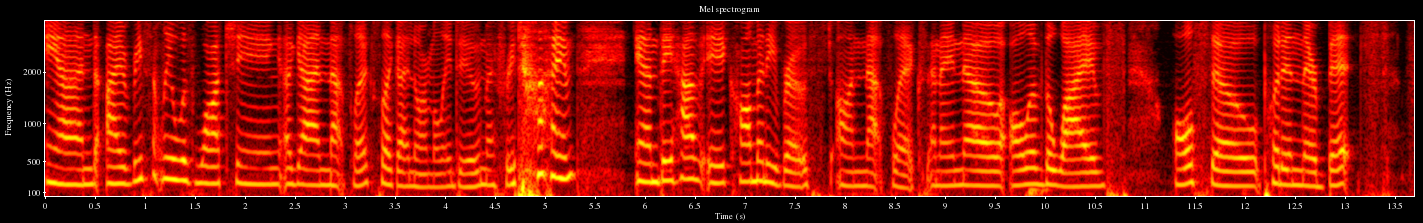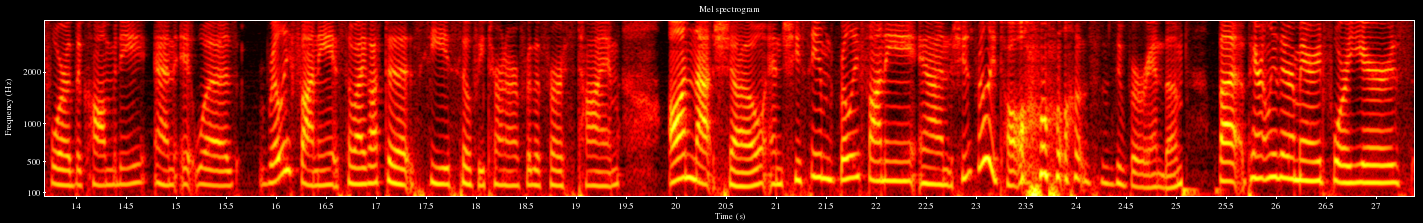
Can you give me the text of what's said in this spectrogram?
And I recently was watching again Netflix, like I normally do in my free time. And they have a comedy roast on Netflix. And I know all of the wives also put in their bits for the comedy, and it was really funny. So I got to see Sophie Turner for the first time on that show, and she seemed really funny, and she's really tall. super random. But apparently, they were married four years,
